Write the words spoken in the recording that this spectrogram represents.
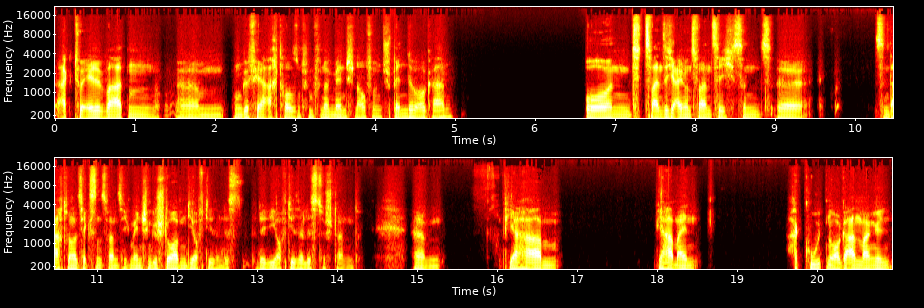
aktuell warten ähm, ungefähr 8500 Menschen auf ein Spendeorgan. Und 2021 sind, äh, sind 826 Menschen gestorben, die auf, diesen Liste, die auf dieser Liste stand. Ähm, wir haben, wir haben einen akuten Organmangel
